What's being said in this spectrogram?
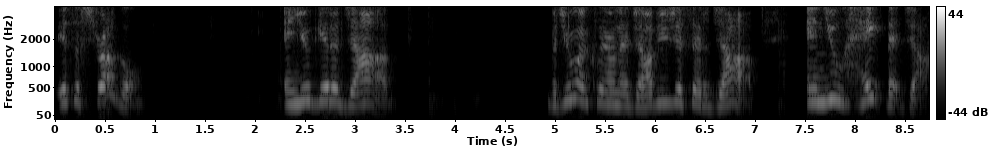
it's a struggle. And you get a job, but you weren't clear on that job. You just said a job, and you hate that job.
